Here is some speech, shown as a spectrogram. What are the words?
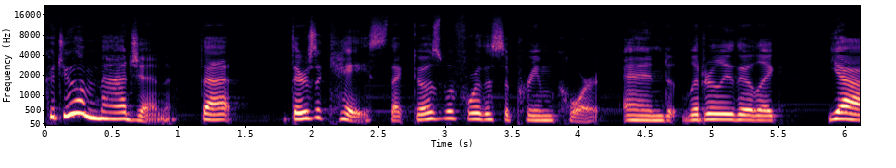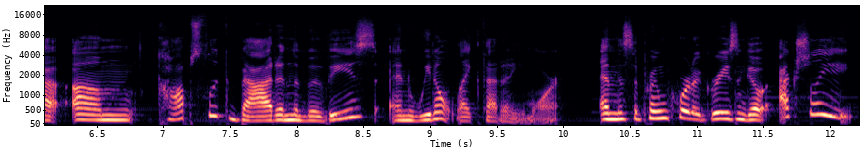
could you imagine that there's a case that goes before the Supreme Court and literally they're like, yeah, um, cops look bad in the movies and we don't like that anymore. And the Supreme Court agrees and go, actually,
